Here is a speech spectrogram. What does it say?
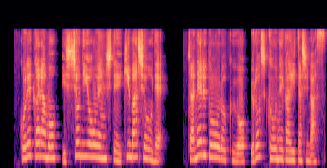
これからも一緒に応援していきましょうね。チャンネル登録をよろしくお願いいたします。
